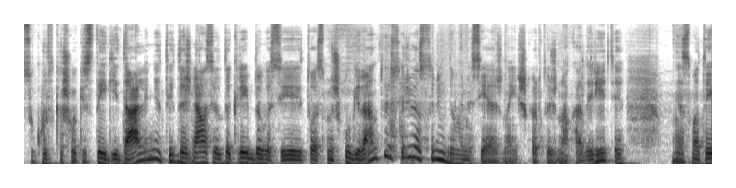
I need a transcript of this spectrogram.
sukurti kažkokį staigiai dalinį, tai dažniausiai tada kreipdavosi į tuos miškų gyventojus ir juos rinkdavo, nes jie, žinai, iš karto žino, ką daryti. Nes matai,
